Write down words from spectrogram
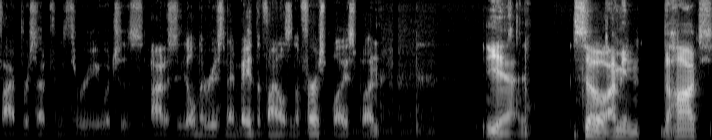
from three, which is honestly the only reason they made the finals in the first place. But yeah. So, I mean, the Hawks,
